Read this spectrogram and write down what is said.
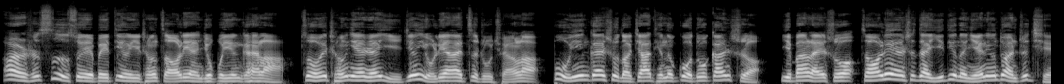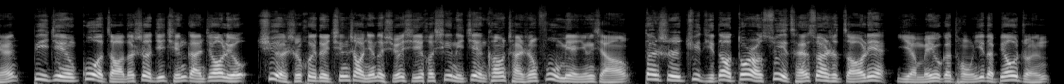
二十四岁被定义成早恋就不应该了。作为成年人，已经有恋爱自主权了，不应该受到家庭的过多干涉。一般来说，早恋是在一定的年龄段之前，毕竟过早的涉及情感交流，确实会对青少年的学习和心理健康产生负面影响。但是具体到多少岁才算是早恋，也没有个统一的标准。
